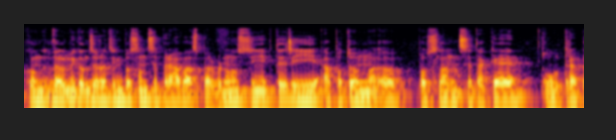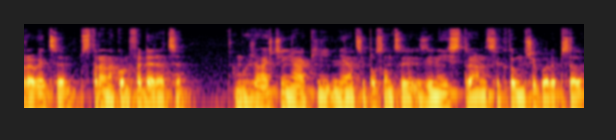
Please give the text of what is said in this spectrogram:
kon, velmi konzervativní poslanci práva a spravedlnosti někteří a potom poslanci také ultrapravice, strana konfederace možná ještě nějaký, nějací poslanci z jiných stran se k tomu připodepsali.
